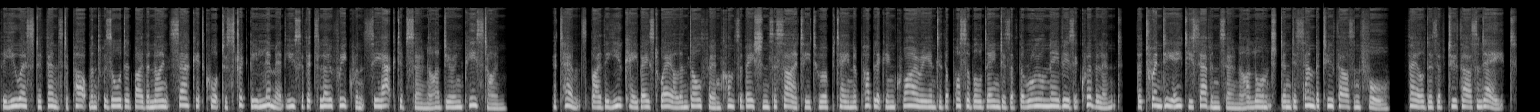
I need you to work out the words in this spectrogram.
the U.S. Defense Department was ordered by the Ninth Circuit Court to strictly limit use of its low-frequency active sonar during peacetime. Attempts by the UK-based Whale and Dolphin Conservation Society to obtain a public inquiry into the possible dangers of the Royal Navy's equivalent, the 2087 sonar launched in December 2004, failed as of 2008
